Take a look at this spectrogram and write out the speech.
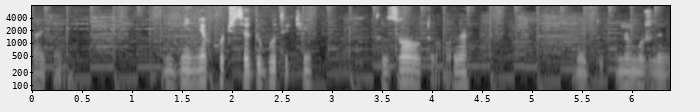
йдемо. Блін, як хочеться добути ті то золото, але тут неможливо.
